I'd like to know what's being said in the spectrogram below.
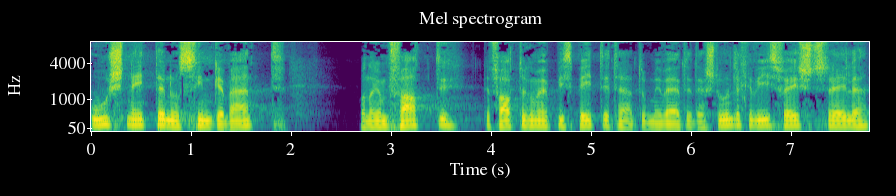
Ausschnitte aus seinem Gebet, wo er dem Vater, der Vater um etwas bittet hat. Und wir werden erstaunlicherweise feststellen,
